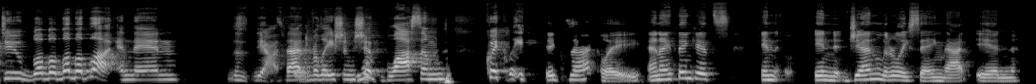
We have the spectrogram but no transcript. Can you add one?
do blah, blah, blah, blah, blah. And then yeah, that relationship yeah. blossomed quickly. Exactly. And I think it's in in Jen literally saying that in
